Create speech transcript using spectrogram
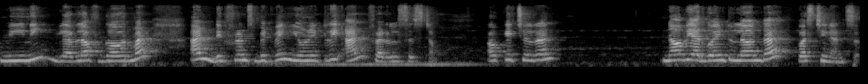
Meaning level of government and difference between unitary and federal system. Okay children? Now we are going to learn the question answer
